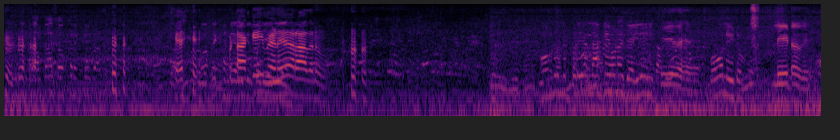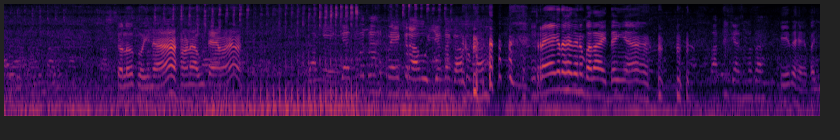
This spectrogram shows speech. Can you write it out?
ਬਾਬਾ ਸੁੱਖ ਰੱਖੇ ਬਸ। ਪਟਾਕੇ ਹੀ ਪੈਣੇ ਆ ਰਾਤ ਨੂੰ। ਹੁਣ ਨੂੰ ਨਿਪੜਿਆ ਲਾਗੇ ਹੋਣਾ ਚਾਹੀਦਾ ਸੀ। ਕੰਮ। ਇਹ ਤਾਂ ਹੈ। ਬਹੁਤ ਲੇਟ ਹੋ ਗਿਆ ਲੇਟ ਹੋ ਗਏ। ਚਲੋ ਕੋਈ ਨਾ ਹੁਣ ਆਊ ਟਾਈਮ ਬਾਕੀ ਕਿਸਮਤ ਆ ਟਰੈਕ ਖਰਾਬ ਹੋਈ ਜਾਂਦਾ ਗਾਹ ਤੋਂ ਟਰੈਕ ਤਾਂ ਫੇ ਤੈਨੂੰ ਪਤਾ ਇਦਾਂ ਹੀ ਆ। ਬਾਕੀ ਕਿਸਮਤ ਆ। ਇਹ ਤਾਂ ਹੈ ਭਾਜੀ।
